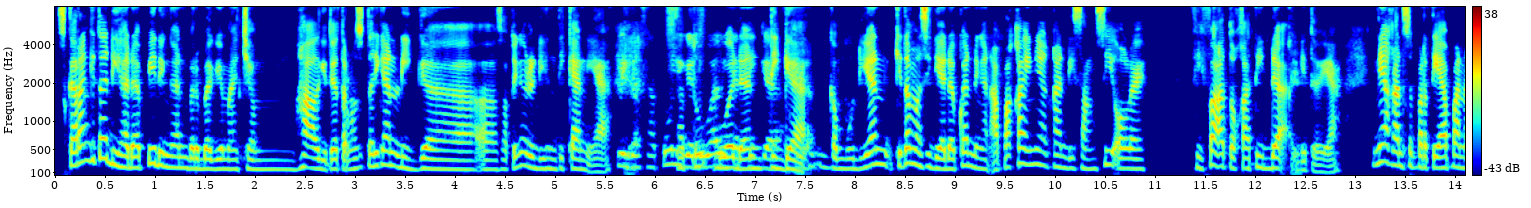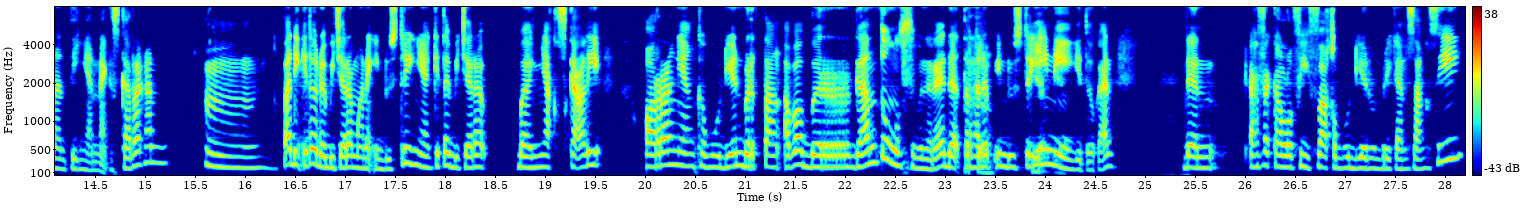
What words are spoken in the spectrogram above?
Sekarang kita dihadapi dengan berbagai macam hal gitu ya. Termasuk tadi kan Liga eh, satunya udah dihentikan ya. Liga 1, Liga Satu, 2, dua, Liga dan 3. tiga. Hmm. Kemudian kita masih dihadapkan dengan apakah ini akan disanksi oleh FIFA ataukah tidak Oke. gitu ya. Ini akan seperti apa nantinya next? Karena kan hmm, tadi kita udah bicara mengenai industrinya, kita bicara banyak sekali orang yang kemudian bertang apa bergantung sebenarnya da- terhadap industri Iya, ini gitu kan. Dan efek kalau FIFA kemudian memberikan sanksi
